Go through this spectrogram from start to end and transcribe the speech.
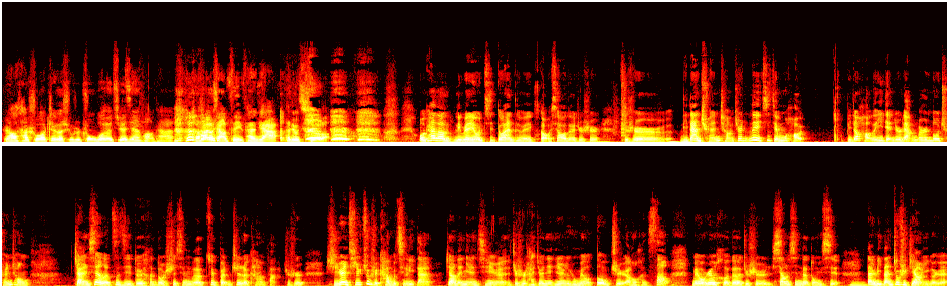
然后他说这个就是中国的绝间访谈，然后他又想自己参加，他就去了。我看到里面有几段特别搞笑的，就是就是李诞全程，就是那期节目好比较好的一点就是两个人都全程展现了自己对很多事情的最本质的看法。就是许愿其实就是看不起李诞这样的年轻人，就是他觉得年轻人就是没有斗志，然后很丧，没有任何的就是相信的东西。嗯但李诞就是这样一个人，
